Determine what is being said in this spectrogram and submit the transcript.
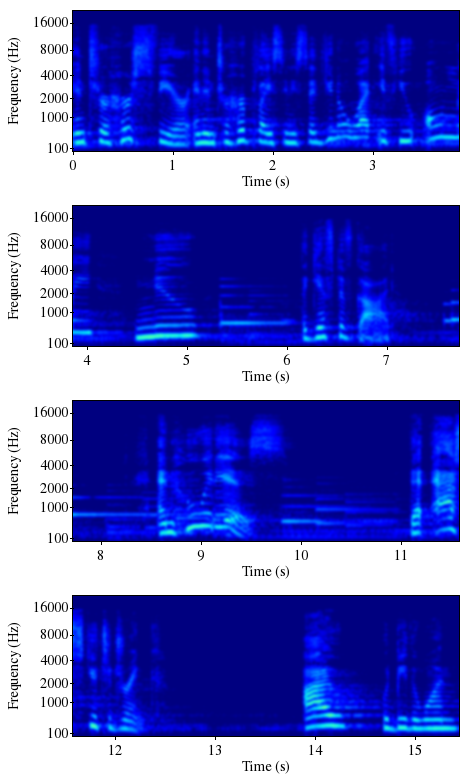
into her sphere and into her place. And he said, You know what? If you only knew the gift of God, and who it is that asks you to drink, I would be the one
